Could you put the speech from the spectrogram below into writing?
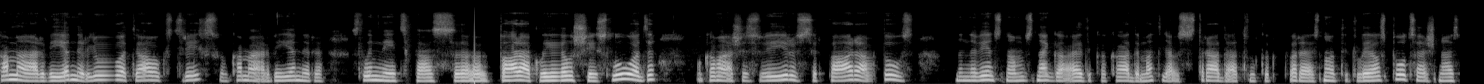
kamēr vien ir ļoti augsts risks un kamēr vien ir slimnīcās pārāk liela šī slodze, un kamēr šis vīrus ir pārāk tuvs, Nu, neviens no mums negaida, ka kādam atļaus strādāt un ka varēs notikt liels pulcēšanās.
